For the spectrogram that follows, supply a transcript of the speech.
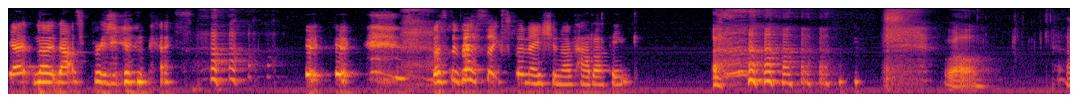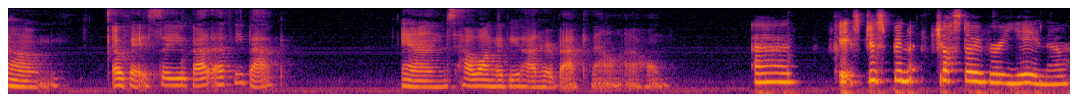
yeah, no, that's brilliant. that's the best explanation I've had, I think. well, um, okay, so you got Effie back. And how long have you had her back now at home? Uh, it's just been just over a year now.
